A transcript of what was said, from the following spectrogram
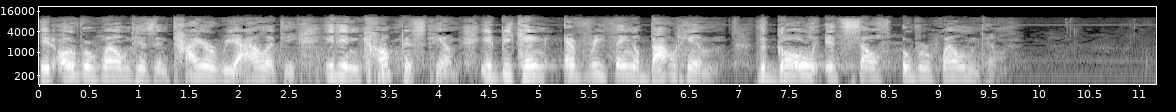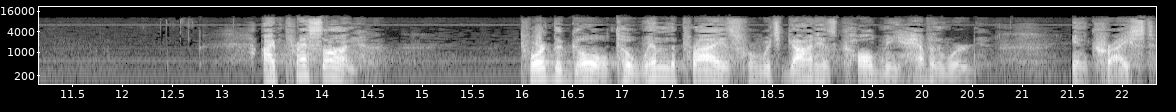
It overwhelmed his entire reality. It encompassed him. It became everything about him. The goal itself overwhelmed him. I press on toward the goal to win the prize for which God has called me heavenward in Christ.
